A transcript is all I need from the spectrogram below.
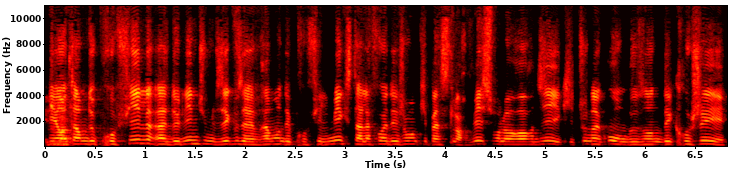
Et en termes de profil, Adeline, tu me disais que vous avez vraiment des profils mixtes, à la fois des gens qui passent leur vie sur leur ordi et qui tout d'un coup ont besoin de décrocher.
